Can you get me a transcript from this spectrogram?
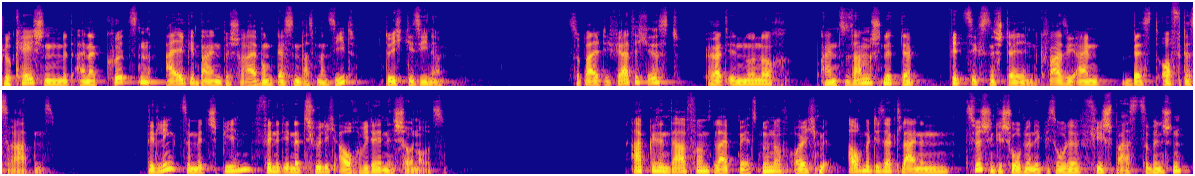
Location mit einer kurzen allgemeinen Beschreibung dessen, was man sieht, durch Gesina. Sobald die fertig ist, hört ihr nur noch einen Zusammenschnitt der witzigsten Stellen, quasi ein Best-of des Ratens. Den Link zum Mitspielen findet ihr natürlich auch wieder in den Show Notes. Abgesehen davon bleibt mir jetzt nur noch euch mit, auch mit dieser kleinen zwischengeschobenen Episode viel Spaß zu wünschen.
